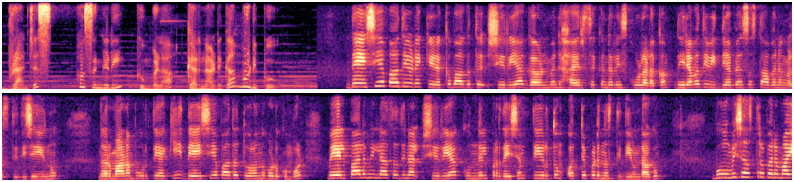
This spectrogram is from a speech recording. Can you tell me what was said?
branches Hosangadi Kumbla Karnataka Mudipu. ദേശീയപാതയുടെ കിഴക്ക് ഭാഗത്ത് Shiriya government higher secondary school അടക്കം നിരവധി വിദ്യാഭ്യാസ സ്ഥാപനങ്ങൾ സ്ഥിതി ചെയ്യുന്നു. നിർമ്മാണം പൂർത്തിയാക്കി ദേശീയപാത തുറന്നു കൊടുക്കുമ്പോൾ മേൽപ്പാലമില്ലാത്തതിനാൽ ഷിറിയ കുന്നിൽ പ്രദേശം തീർത്തും ഒറ്റപ്പെടുന്ന സ്ഥിതിയുണ്ടാകും. ഭൂമിശാസ്ത്രപരമായി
